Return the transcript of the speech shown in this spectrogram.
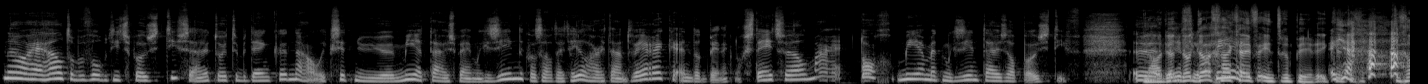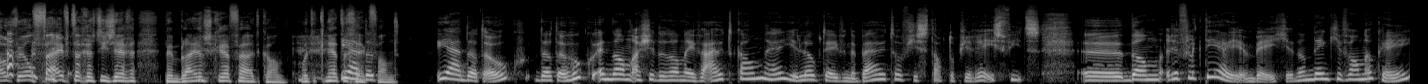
Nou, hij haalt er bijvoorbeeld iets positiefs uit door te bedenken: Nou, ik zit nu uh, meer thuis bij mijn gezin. Ik was altijd heel hard aan het werk en dat ben ik nog steeds wel, maar toch meer met mijn gezin thuis al positief. Uh, nou, daar, daar ga ik even interrumperen. Ik ja. ook veel vijftigers die zeggen: Ik ben blij als ik er even uit kan. Word ik knettergek ja, dat, van. Ja, dat ook. Dat ook. En dan als je er dan even uit kan, hè, je loopt even naar buiten of je stapt op je racefiets, uh, dan reflecteer je een beetje. Dan denk je van oké,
